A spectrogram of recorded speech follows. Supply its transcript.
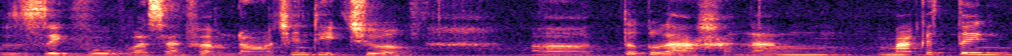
dịch vụ và sản phẩm đó trên thị trường. À, tức là khả năng marketing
